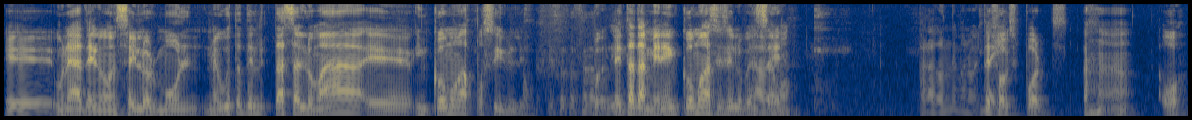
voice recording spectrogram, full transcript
eh, una tengo con Sailor Moon. Me gusta tener tazas lo más eh, incómodas posible. Esa Esta también es incómoda si se lo pensamos. ¿Para dónde, Manuel? De Ahí. Fox Sports. Oh,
